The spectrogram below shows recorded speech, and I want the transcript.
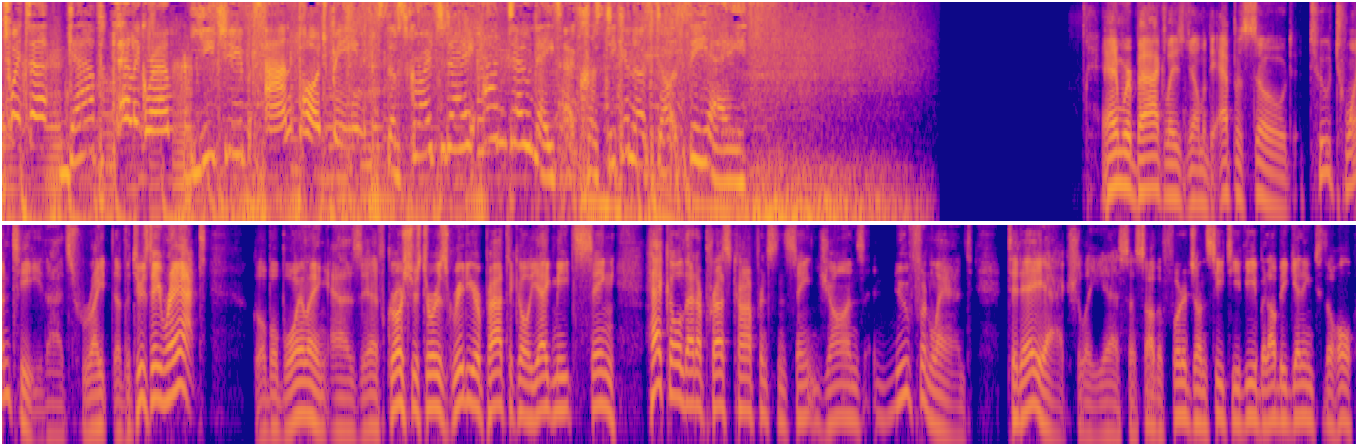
Twitter, Gab, Telegram, YouTube, and Podbean. Subscribe today and donate at crustycanuck.ca. And we're back, ladies and gentlemen, to episode 220. That's right, of the Tuesday rant. Global boiling as if grocery stores greedy or practical. Jagmeet Singh heckled at a press conference in St. John's, Newfoundland today, actually. Yes, I saw the footage on CTV, but I'll be getting to the whole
